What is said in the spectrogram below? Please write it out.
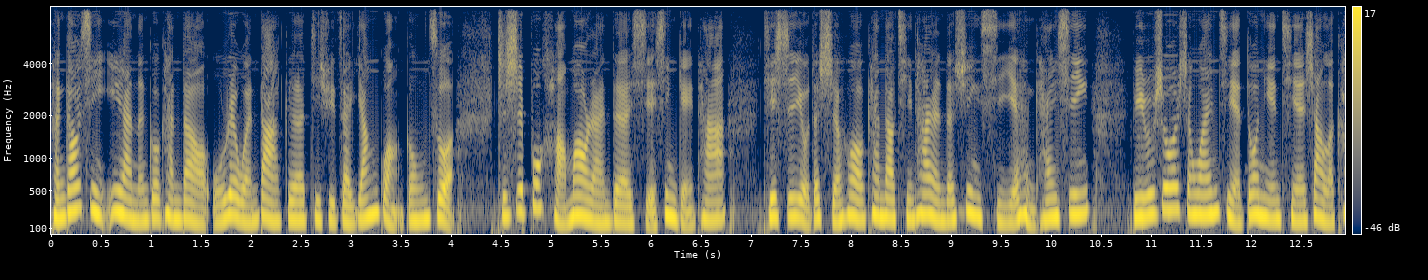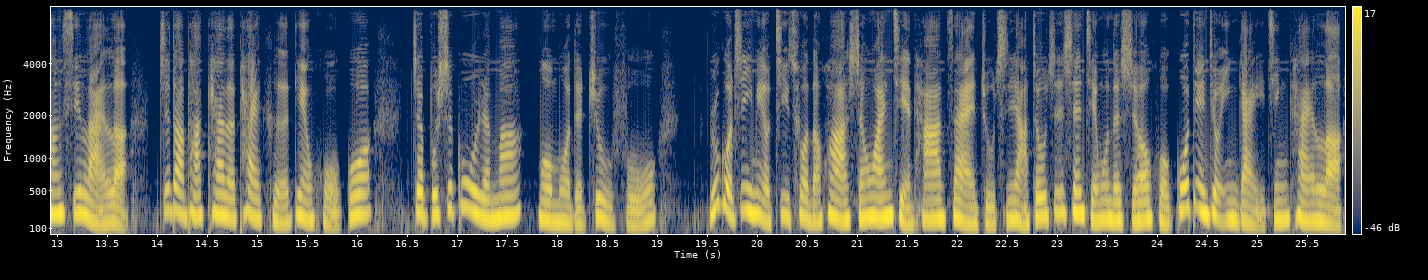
很高兴依然能够看到吴瑞文大哥继续在央广工作，只是不好贸然的写信给他。其实有的时候看到其他人的讯息也很开心，比如说沈婉姐多年前上了《康熙来了》，知道他开了太和店火锅，这不是故人吗？默默的祝福。如果志毅没有记错的话，沈婉姐她在主持亚洲之声节目的时候，火锅店就应该已经开了。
